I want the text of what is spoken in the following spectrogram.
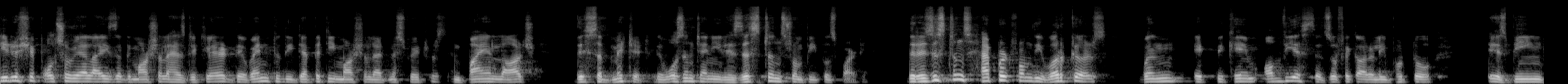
leadership also realized that the martial law has declared. They went to the deputy martial administrators, and by and large, they submitted. There wasn't any resistance from People's Party. The resistance happened from the workers when it became obvious that Zulfikar Ali Bhutto is being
